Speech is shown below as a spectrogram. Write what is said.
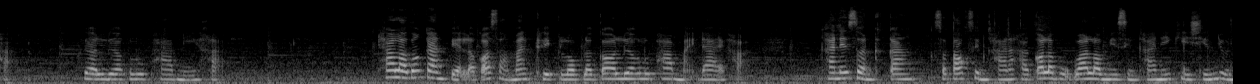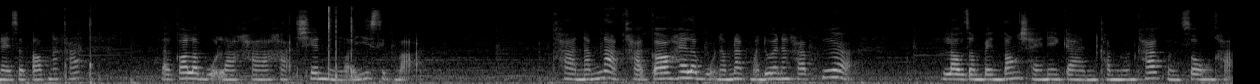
ค่ะ เพื่อเลือกรูปภาพนี้ค่ะ ถ้าเราต้องการเปลี่ยนเราก็สามารถคลิกลบ แล้วก็เลือกรูปภาพใหม่ได้ค่ะค่ะในส่วนการสต็อกสินค้านะคะ ก็ระบุว่าเรามีสินค้านี้กี่ชิ้นอยู่ในสต็อกนะคะ แล้วก็ระบุราคาค่ะ เช่น 120 บาท ค่ะน้ำหนักค่ะ ก็ให้ระบุน้ำหนักมาด้วยนะคะ เพื่อเราจำเป็นต้องใช้ในการคำนวณค่าขนส่งค่ะ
